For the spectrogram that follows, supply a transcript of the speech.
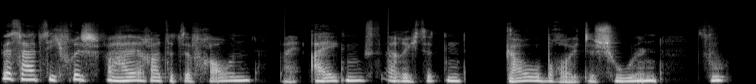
weshalb sich frisch verheiratete Frauen bei eigens errichteten Gaubräute-Schulen zu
